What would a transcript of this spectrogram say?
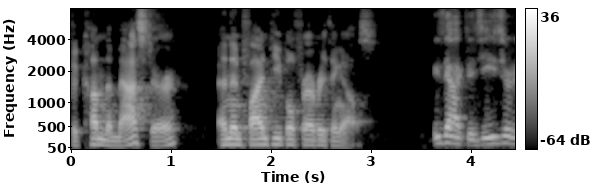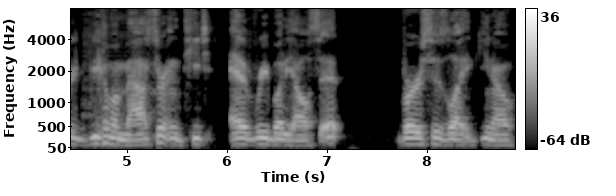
become the master and then find people for everything else. Exactly. It's easier to become a master and teach everybody else it versus like, you know,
